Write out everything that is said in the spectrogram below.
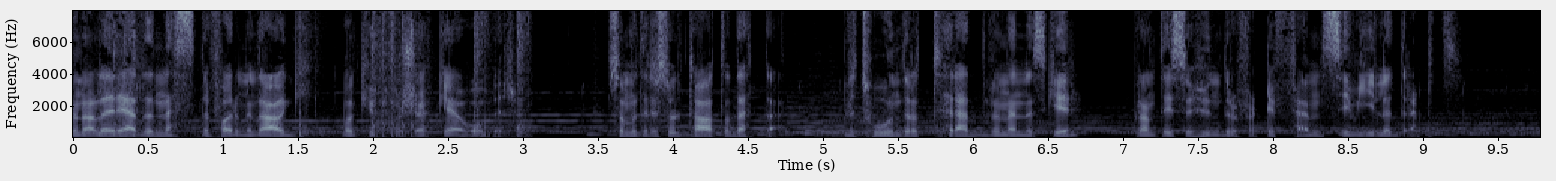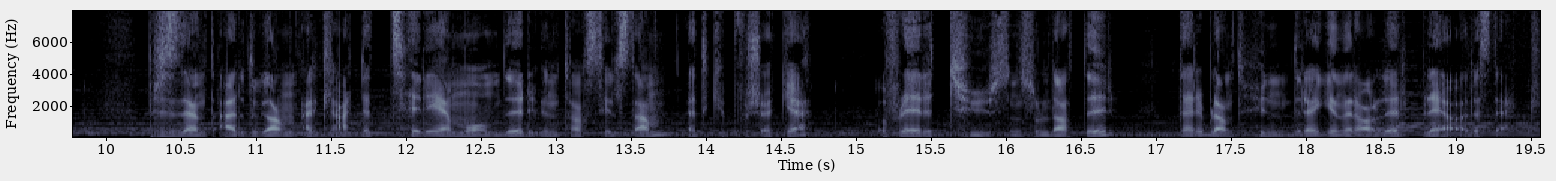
men allerede neste formiddag var kuppforsøket over. Som et resultat av dette ble 230 mennesker, blant disse 145 sivile, drept. President Erdogan erklærte tre måneder unntakstilstand etter kuppforsøket, og flere tusen soldater, deriblant 100 generaler, ble arrestert.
